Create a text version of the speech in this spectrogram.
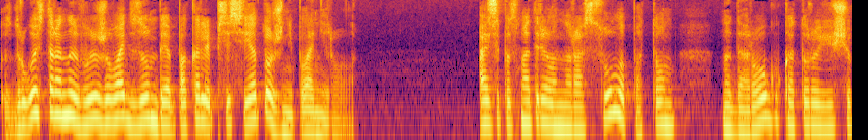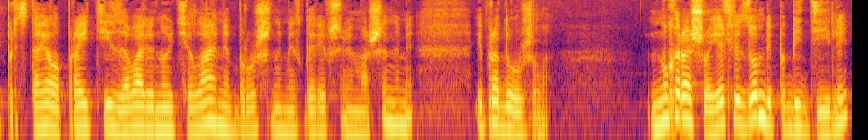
С другой стороны, выживать в зомби-апокалипсисе я тоже не планировала. Ася посмотрела на Расула, потом на дорогу, которую еще предстояло пройти, заваленную телами, брошенными сгоревшими машинами, и продолжила. «Ну хорошо, если зомби победили,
